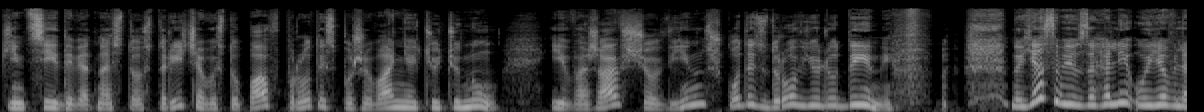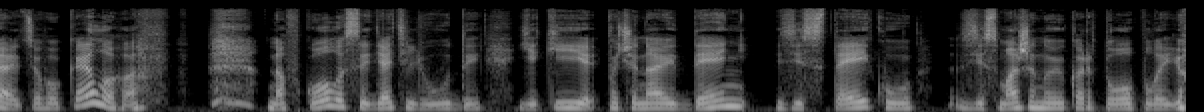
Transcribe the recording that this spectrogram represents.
кінці 19 століття виступав проти споживання тютюну і вважав, що він шкодить здоров'ю людини. Ну я собі взагалі уявляю цього келога. Навколо сидять люди, які починають день зі стейку зі смаженою картоплею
